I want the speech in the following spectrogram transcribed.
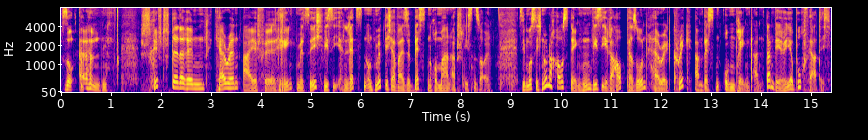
So, ähm, Schriftstellerin Karen Eifel ringt mit sich, wie sie ihren letzten und möglicherweise besten Roman abschließen soll. Sie muss sich nur noch ausdenken, wie sie ihre Hauptperson Harold Crick am besten umbringen kann. Dann wäre ihr Buch fertig.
